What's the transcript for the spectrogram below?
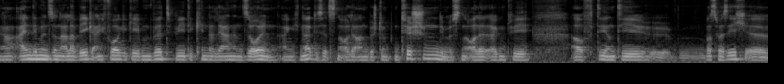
ja, eindimensionaler Weg eigentlich vorgegeben wird, wie die Kinder lernen sollen. Eigentlich, ne? Die sitzen alle an bestimmten Tischen, die müssen alle irgendwie auf die und die, äh, was weiß ich, äh,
